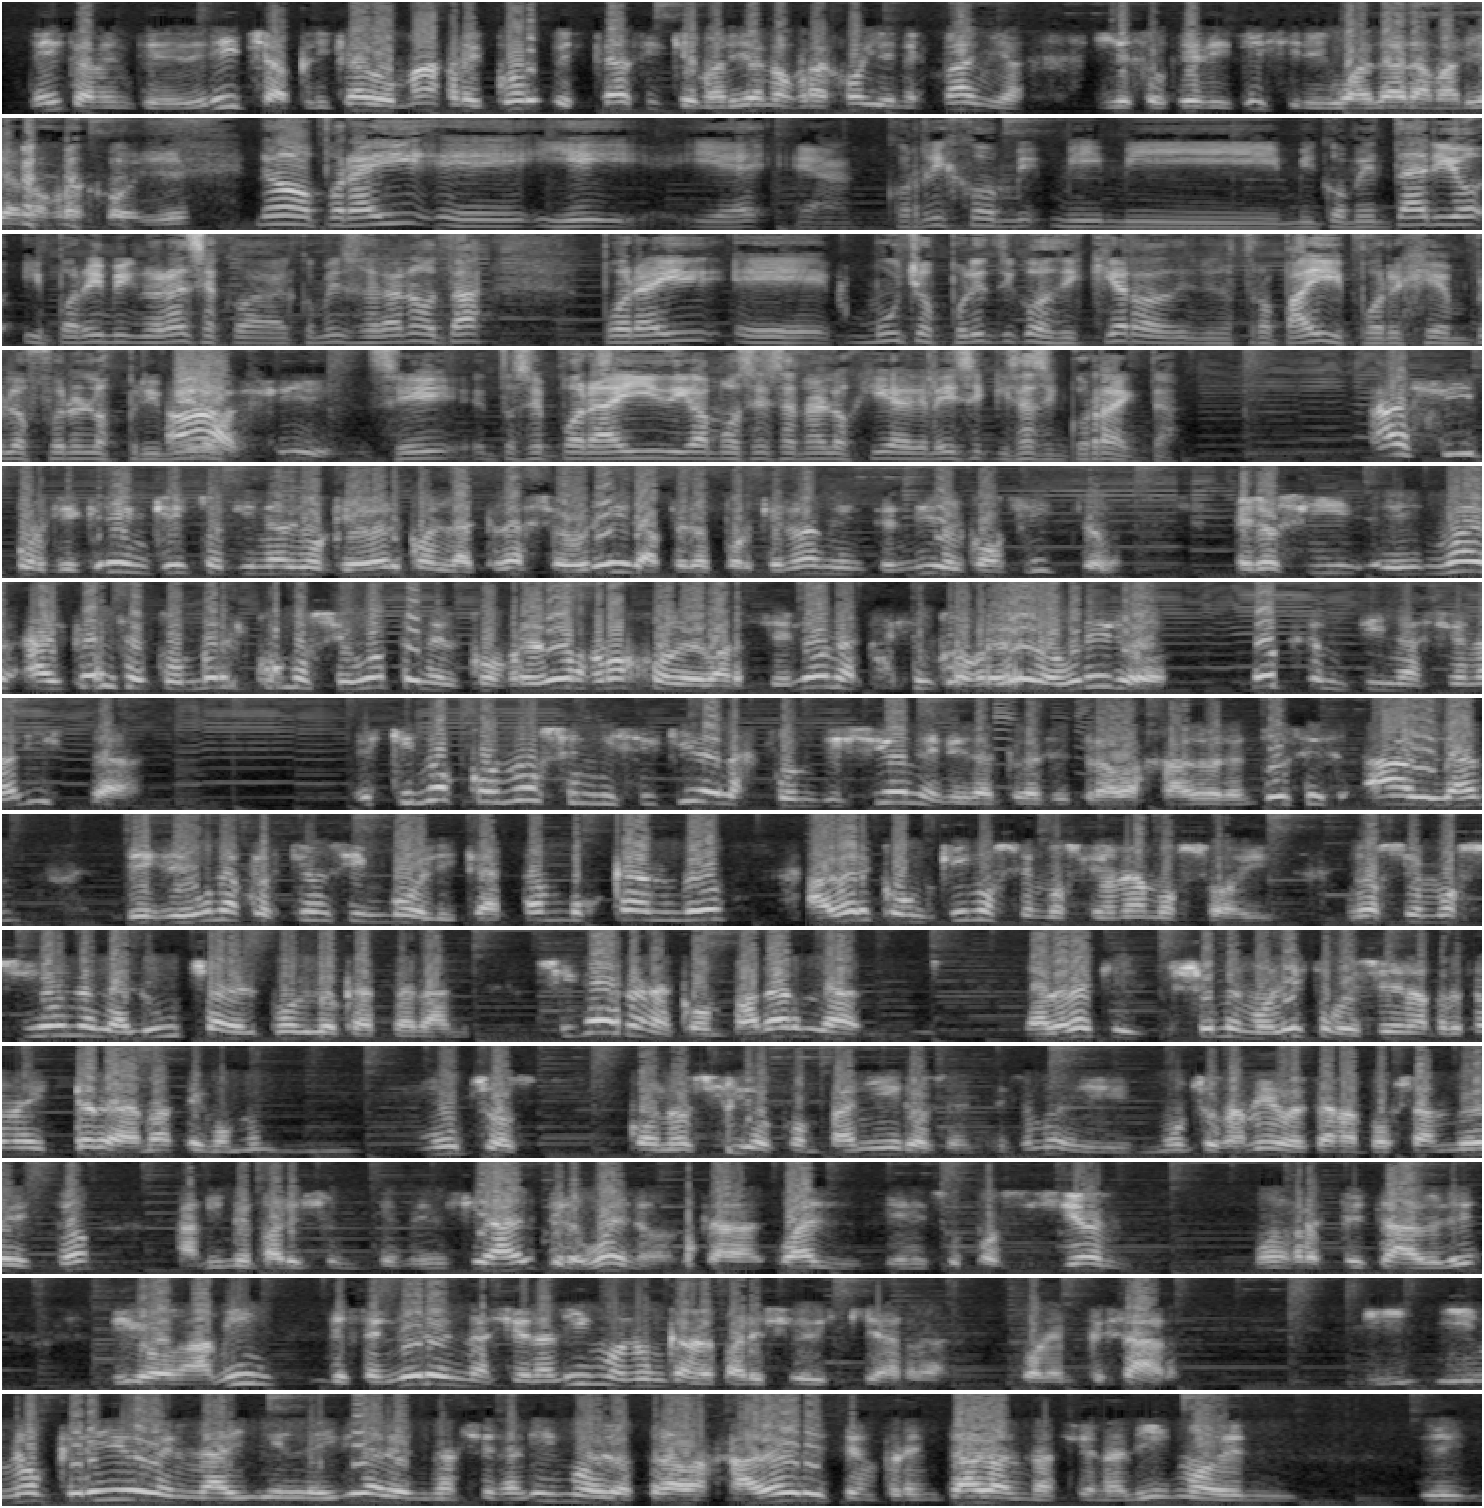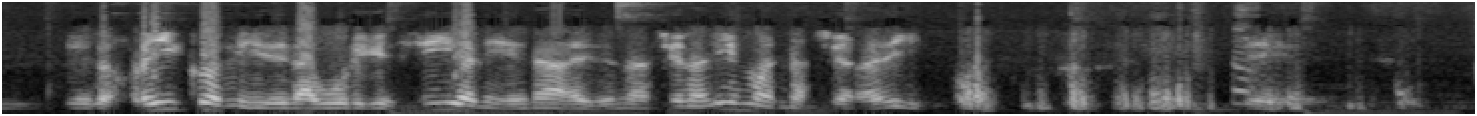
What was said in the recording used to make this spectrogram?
netamente de derecha, ha aplicado más recortes casi que Mariano Rajoy en España, y eso que es difícil igualar a Mariano Rajoy. ¿eh? no, por ahí, eh, y, eh, corrijo mi, mi, mi, comentario y por ahí mi ignorancia al comienzo de la nota, por ahí eh, muchos políticos de izquierda de nuestro país, por ejemplo, fueron los primeros. Ah, sí. Sí, entonces por ahí, digamos, esa analogía que le dice quizás incorrecta. Ah, sí, porque creen que esto tiene algo que ver con la clase obrera, pero porque no han entendido el conflicto. Pero si eh, no alcanza con ver cómo se vota en el corredor rojo de Barcelona, que es un corredor obrero, vota antinacionalista. Es que no conocen ni siquiera las condiciones de la clase trabajadora. Entonces hablan desde una cuestión simbólica, están buscando a ver con qué nos emocionamos hoy. Nos emociona la lucha del pueblo catalán. Llegaron a compararla, la verdad que yo me molesto porque soy una persona de izquierda, además tengo muchos conocidos compañeros y muchos amigos que están apoyando esto, a mí me parece un tendencial, pero bueno, cada cual tiene su posición muy respetable. Digo, a mí defender el nacionalismo nunca me pareció de izquierda, por empezar. Y, no creo en la, en la idea del nacionalismo de los trabajadores enfrentado al nacionalismo del, de, los ricos, ni de la burguesía, ni de nada. El nacionalismo es nacionalismo. Eh,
